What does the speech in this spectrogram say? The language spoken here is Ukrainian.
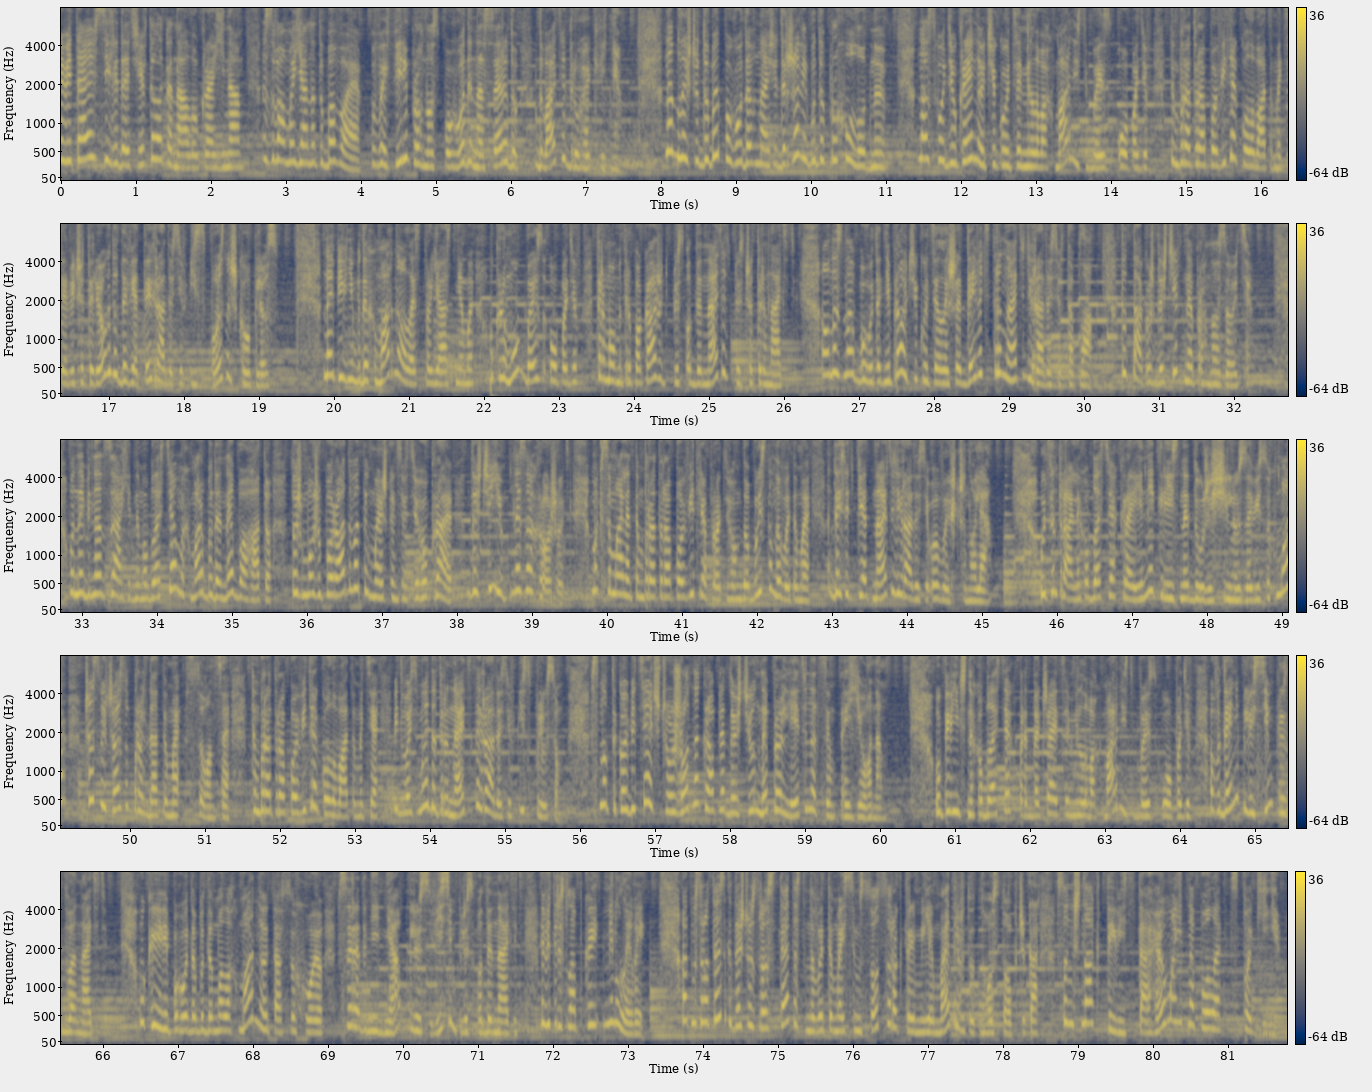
Вітаю всіх глядачів телеканалу Україна. З вами Яна Дубавая. В ефірі прогноз погоди на середу, 22 квітня. Найближчі доби погода в нашій державі буде прохолодною. На сході України очікується мінлива хмарність без опадів. Температура повітря коливатиметься від 4 до 9 градусів із позначкою плюс. На півдні буде хмарно, але з проясненнями. У Криму без опадів. Термометри покажуть плюс 11, плюс 14. А у нас на Бугу та Дніпра очікується лише 9-13 градусів тепла. Тут також дощів не прогнозується. У небі над західними областями хмар буде небагато, тож можу порадувати мешканців цього краю. Дощі їм не загрожують. Максимальна температура повітря протягом доби становитиме 10-15 градусів вище нуля. У центральних областях країни крізь не дуже щільну завісу хмар час від часу проглядатиме сонце. Температура повітря коливатиметься від 8 до 13 градусів із плюсом. Синоптики обіцяють, що жодна крапля дощу не пролється над цим регіоном. У північних областях передбачається мінлива хмарність без опадів. Вдень плюс 7, плюс 12. У Києві погода буде малохмарною та сухою. Всередині дня плюс 8, плюс 11. Вітер слабкий, мінливий. Атмосферний тиск дещо зросте та становитиме 743 міліметри ртутного стовпчика. Сонячна активність та геомагнітне поле спокійні.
